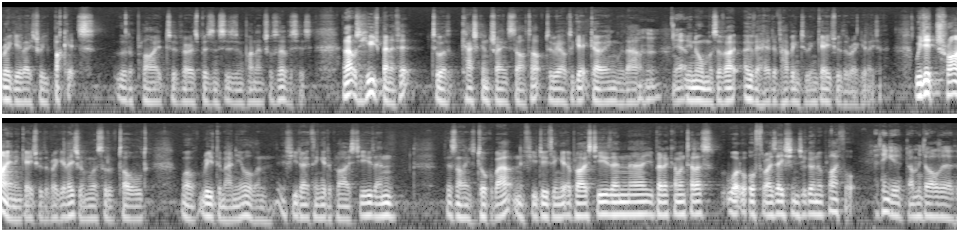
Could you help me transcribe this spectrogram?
regulatory buckets that applied to various businesses and financial services. And that was a huge benefit to a cash constrained startup to be able to get going without mm-hmm. yeah. the enormous of overhead of having to engage with the regulator. We did try and engage with the regulator and were sort of told, well, read the manual, and if you don't think it applies to you, then there's nothing to talk about. And if you do think it applies to you, then uh, you better come and tell us what authorizations you're going to apply for. I think I mean all the,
